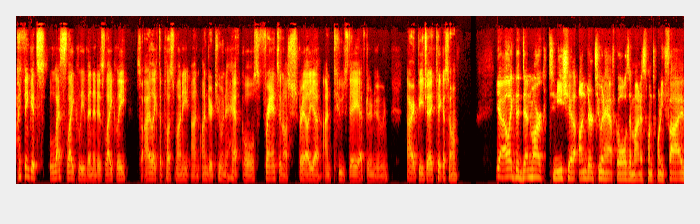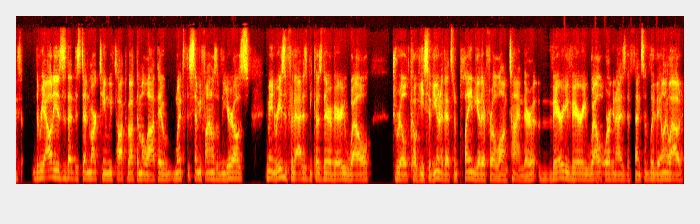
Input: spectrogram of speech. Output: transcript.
I think it's less likely than it is likely. So I like the plus money on under two and a half goals. France and Australia on Tuesday afternoon. All right, BJ, take us home. Yeah, I like the Denmark Tunisia under two and a half goals at minus 125. The reality is, is that this Denmark team, we've talked about them a lot. They went to the semifinals of the Euros. The main reason for that is because they're a very well drilled, cohesive unit that's been playing together for a long time. They're very, very well organized defensively. They only allowed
